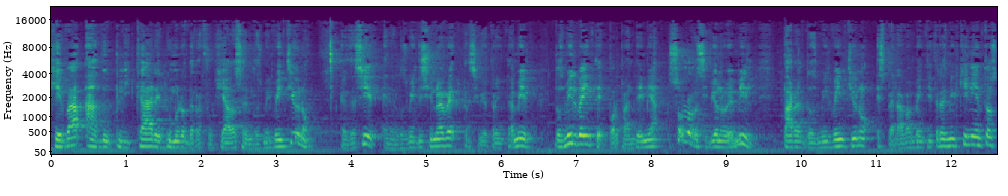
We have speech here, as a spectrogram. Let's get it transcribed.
que va a duplicar el número de refugiados en el 2021. Es decir, en el 2019 recibió 30 mil, 2020 por pandemia solo recibió 9 mil para el 2021 esperaban 23.500,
